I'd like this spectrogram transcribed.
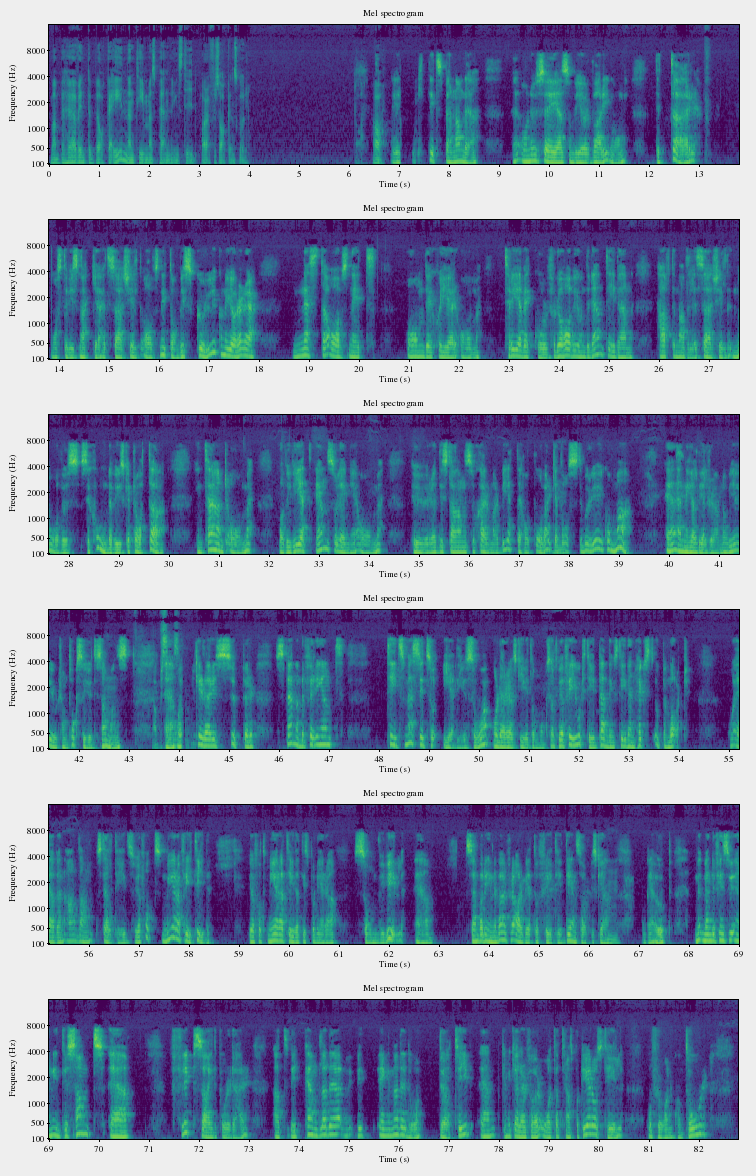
man behöver inte baka in en timmes pendlingstid bara för sakens skull. Ja. ja. Det är riktigt spännande. Och nu säger jag som vi gör varje gång. Det där måste vi snacka ett särskilt avsnitt om. Vi skulle kunna göra det nästa avsnitt om det sker om tre veckor för då har vi under den tiden haft en alldeles särskild Novus-session där vi ska prata internt om vad vi vet än så länge om hur distans och skärmarbete har påverkat mm. oss. Det börjar ju komma en hel del rön och vi har gjort sånt också ju tillsammans. Ja, precis. Och jag tycker det där är superspännande för rent tidsmässigt så är det ju så, och där har jag skrivit om också, att vi har frigjort tid, pendlingstiden högst uppenbart. Och även annan ställtid, så vi har fått mera fritid. Vi har fått mera tid att disponera som vi vill. Eh, sen vad det innebär för arbete och fritid, det är en sak vi ska mm. upp. Men, men, det finns ju en intressant eh, flipside på det där att vi pendlade, vi ägnade då dödtid, eh, kan vi kalla det för, åt att transportera oss till och från kontor.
